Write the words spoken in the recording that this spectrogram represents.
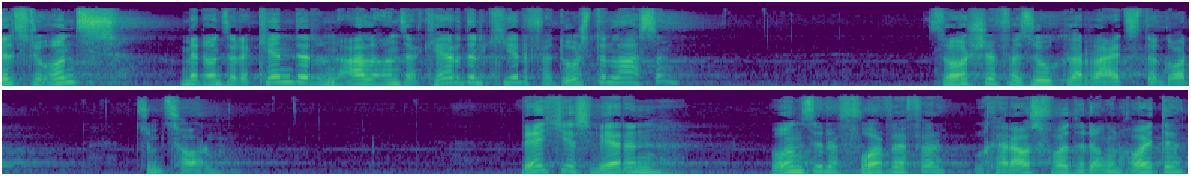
Willst du uns mit unseren Kindern und alle unsere Kerden hier verdursten lassen? Solche Versuche reizte Gott zum Zorn. Welches wären unsere Vorwürfe und Herausforderungen heute?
